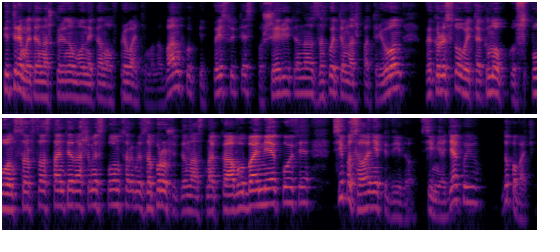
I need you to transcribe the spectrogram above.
Підтримайте наш коріномовний канал в Приватній Монобанку, підписуйтесь, поширюйте нас, заходьте в наш Patreon, використовуйте кнопку спонсорства, станьте нашими спонсорами, запрошуйте нас на каву Баймія Кофі. Всі посилання під відео. Всім я дякую, до побачення.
